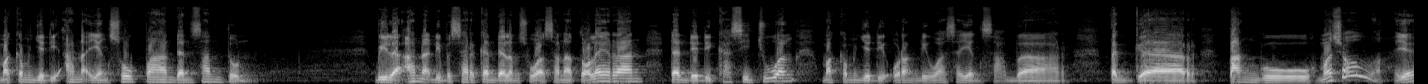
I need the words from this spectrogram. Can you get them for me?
maka menjadi anak yang sopan dan santun. Bila anak dibesarkan dalam suasana toleran dan dedikasi juang, maka menjadi orang dewasa yang sabar, tegar, tangguh, masya Allah, ya,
